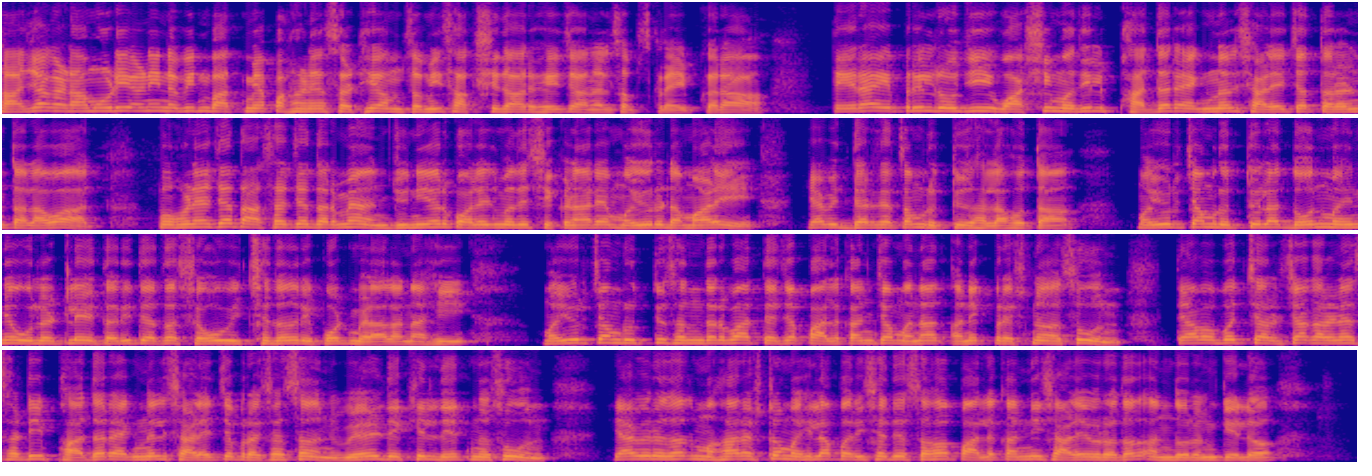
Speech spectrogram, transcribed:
ताज्या घडामोडी आणि नवीन बातम्या पाहण्यासाठी आमचं मी साक्षीदार हे चॅनल सबस्क्राईब करा. तेरा एप्रिल रोजी वाशीमधील फादर ॲग्नल शाळेच्या तरण तलावात पोहण्याच्या तासाच्या दरम्यान ज्युनियर कॉलेजमध्ये शिकणाऱ्या मयूर डमाळे या विद्यार्थ्याचा मृत्यू झाला होता. मयूरच्या मृत्यूला दोन महिने उलटले तरी त्याचा शवविच्छेदन रिपोर्ट मिळाला नाही. मयूरच्या मृत्यूसंदर्भात त्याच्या पालकांच्या मनात अनेक प्रश्न असून त्याबाबत चर्चा करण्यासाठी फादर ॲग्नल शाळेचे प्रशासन वेळ देखील देत नसून याविरोधात महाराष्ट्र महिला परिषदेसह पालकांनी शाळेविरोधात आंदोलन केलं.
